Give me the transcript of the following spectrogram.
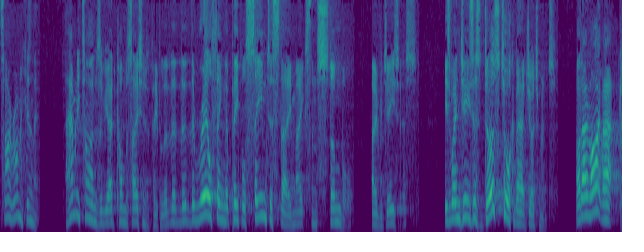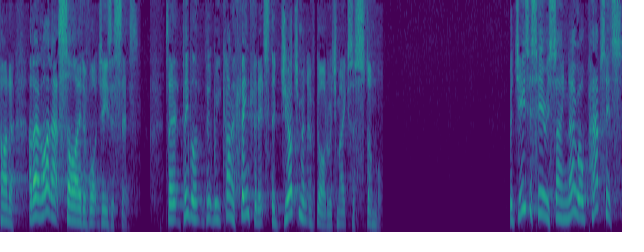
It's ironic, isn't it? How many times have you had conversations with people? The, the, the real thing that people seem to say makes them stumble over Jesus is when Jesus does talk about judgment. I don't like that kind of, I don't like that side of what Jesus says. So people, we kind of think that it's the judgment of God which makes us stumble. But Jesus here is saying, no, well, perhaps it's,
